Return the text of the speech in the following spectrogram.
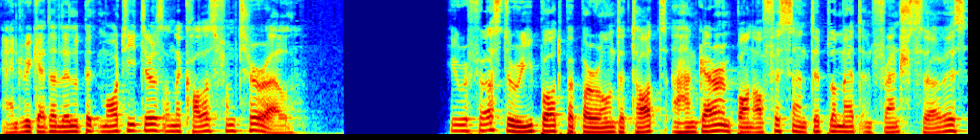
And we get a little bit more details on the collars from Tyrrell. He refers to a report by Baron de Tott, a Hungarian-born officer and diplomat in French service,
